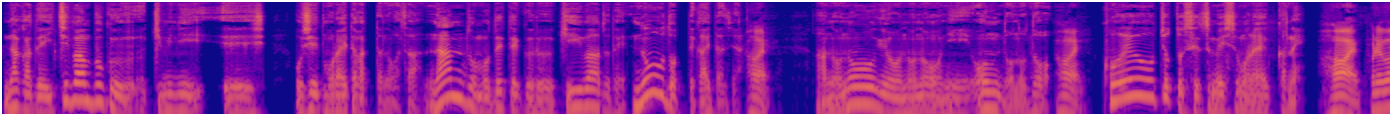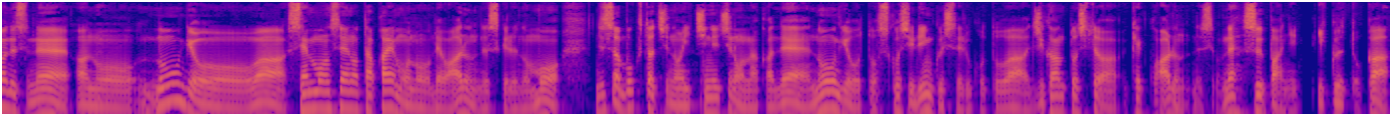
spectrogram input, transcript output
中で一番僕君に、えー教えてもらいたかったのがさ何度も出てくるキーワードで「濃度」って書いてあるじゃん。はい、あの農業の脳に温度の度はい。これをちょっと説明してもらえるかね。はい、これはですねあの農業は専門性の高いものではあるんですけれども実は僕たちの一日の中で農業と少しリンクしてることは時間としては結構あるんですよね。スーパーに行くとか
